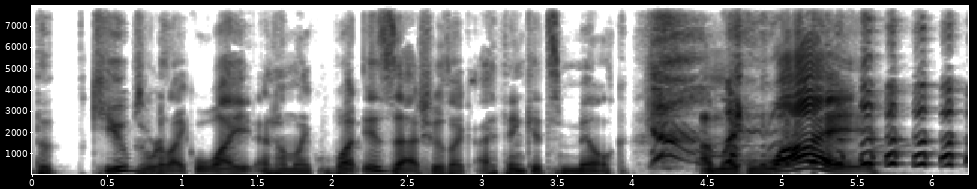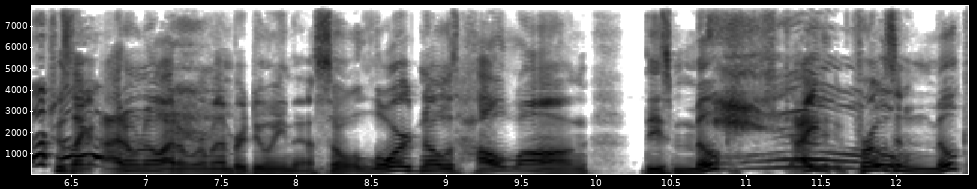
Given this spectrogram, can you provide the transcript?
the cubes were like white, and I'm like, "What is that?" She was like, "I think it's milk." I'm like, "Why?" She's like, "I don't know. I don't remember doing this." So Lord knows how long these milk, I, frozen milk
